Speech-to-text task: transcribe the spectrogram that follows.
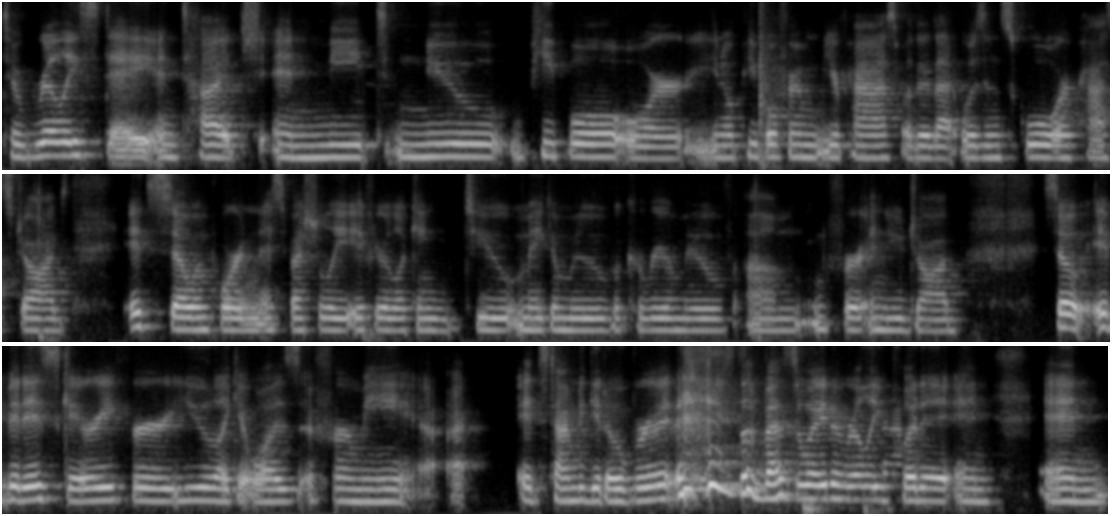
to really stay in touch and meet new people or you know people from your past whether that was in school or past jobs it's so important especially if you're looking to make a move a career move um, for a new job so if it is scary for you, like it was for me, it's time to get over it. it's the best way to really put it and and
